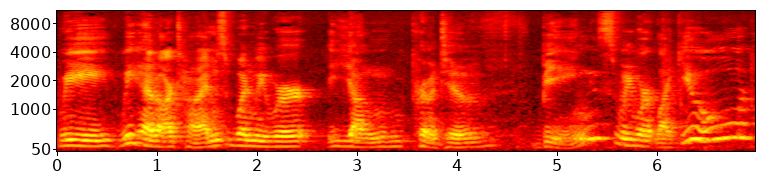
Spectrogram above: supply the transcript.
We, we had our times when we were young, primitive beings. We weren't like you.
